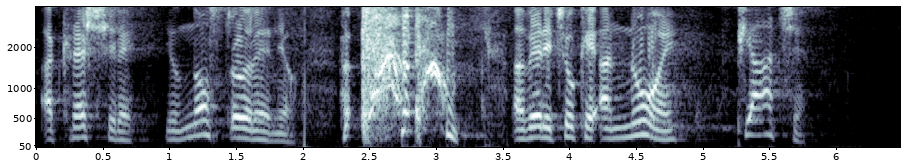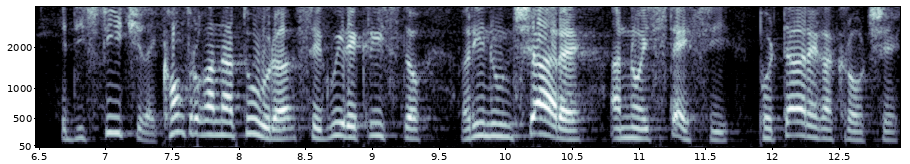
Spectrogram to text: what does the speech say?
a crescere il nostro regno, avere ciò che a noi piace. È difficile contro la natura seguire Cristo, rinunciare a noi stessi, portare la croce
